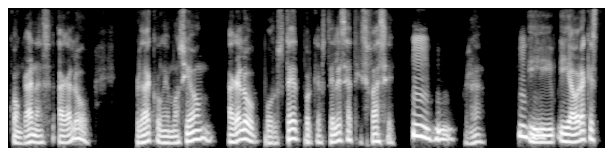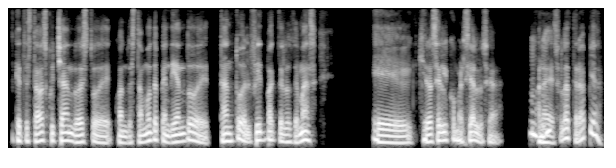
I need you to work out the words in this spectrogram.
con ganas, hágalo, ¿verdad? Con emoción, hágalo por usted, porque a usted le satisface, ¿verdad? y, y, ahora que, que, te estaba escuchando esto de cuando estamos dependiendo de tanto del feedback de los demás, eh, quiero hacer el comercial, o sea, para eso la terapia,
